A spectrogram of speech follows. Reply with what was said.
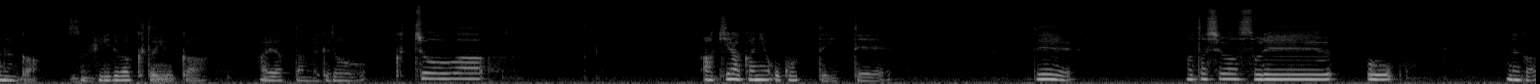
なんかそのフィードバックというかあれだったんだけど口調は明らかに怒っていてで私はそれをなんか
